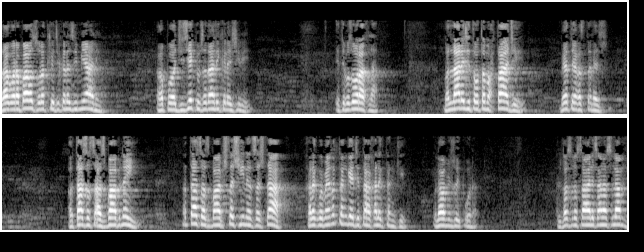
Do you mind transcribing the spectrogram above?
دا غره په صورت کې چې کله زمیانی او په جزیه کې صدا لیکل شي وي اته په زور اخلا بلاره چې ته ته محتاج به ته غستل شي او تاسو اسباب نه یي تاسو اسباب شته شي نه سجدا خلک به مهنت تنګي چې تا خلک تنګي ولا مې زوی پونه الفصل الثالث عن اسلم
